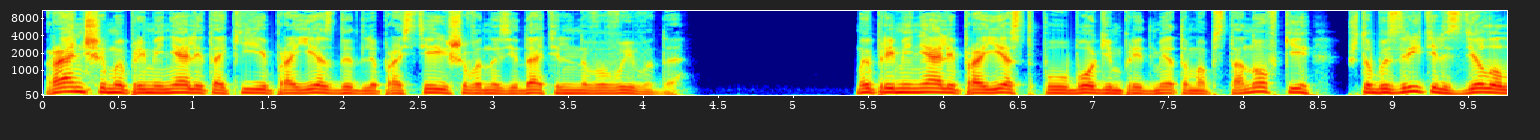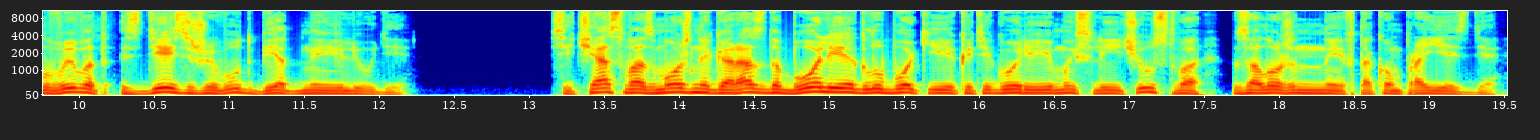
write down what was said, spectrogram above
Раньше мы применяли такие проезды для простейшего назидательного вывода. Мы применяли проезд по убогим предметам обстановки, чтобы зритель сделал вывод «здесь живут бедные люди». Сейчас возможны гораздо более глубокие категории мысли и чувства, заложенные в таком проезде,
